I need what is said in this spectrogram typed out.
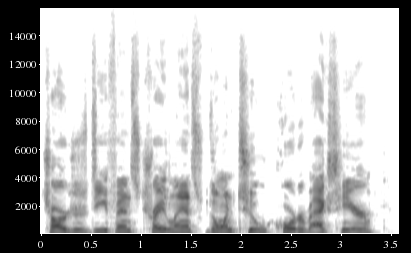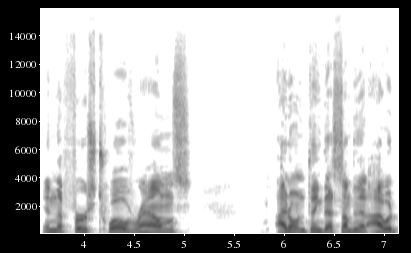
Chargers defense, Trey Lance. Going two quarterbacks here in the first 12 rounds. I don't think that's something that I would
